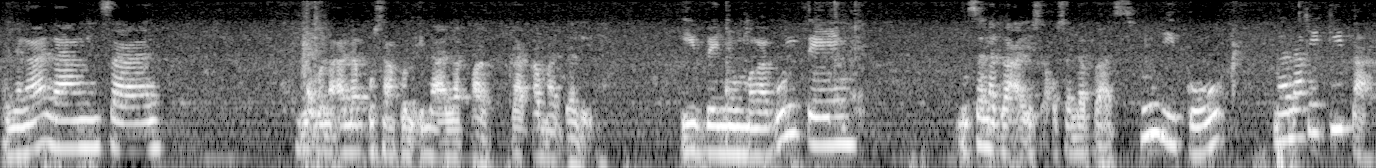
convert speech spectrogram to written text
Kanya nga lang, minsan, hindi ko na alam kung saan ko na ilalapag kakamadali. Even yung mga gunting, minsan nag-aayos ako sa labas, hindi ko na nakikita.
